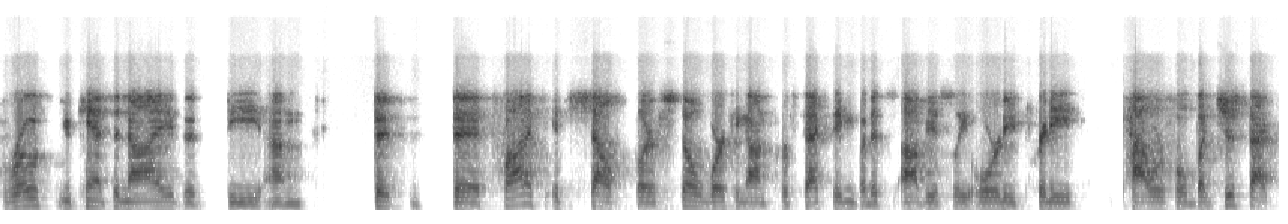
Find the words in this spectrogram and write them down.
growth, you can't deny that the, um, the, the product itself, they're still working on perfecting, but it's obviously already pretty powerful, but just that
